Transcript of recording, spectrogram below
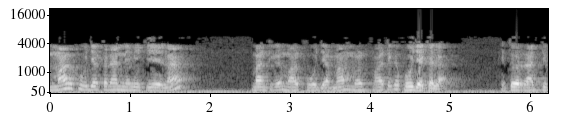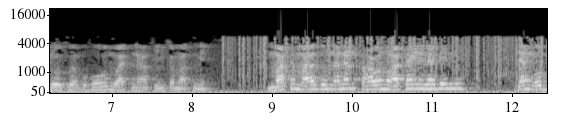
මල් පූජා කරන්නෙමි කියලා මං ටික මල් පූජා මම මල් ටික පූජා කළා. ඒතොර රජුරෝ කිව්ව බොහෝම වටිනා පින්කමක් නේ. මට මල් දුන්නා නම් කහවණු 8යිනේ ලැබෙන්නේ. දැන් ඔබ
